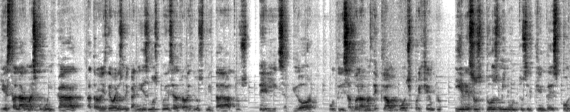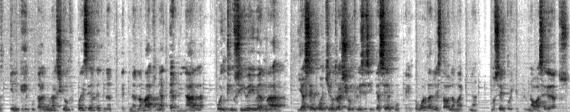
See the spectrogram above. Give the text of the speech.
Y esta alarma es comunicada a través de varios mecanismos, puede ser a través de los metadatos del servidor utilizando alarmas de CloudWatch, por ejemplo. Y en esos dos minutos el cliente de Spot tiene que ejecutar alguna acción que puede ser detener, detener la máquina, terminarla o inclusive hibernar y hacer cualquier otra acción que necesite hacer, como por ejemplo guardar el estado de la máquina, no sé, por ejemplo, en una base de datos.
